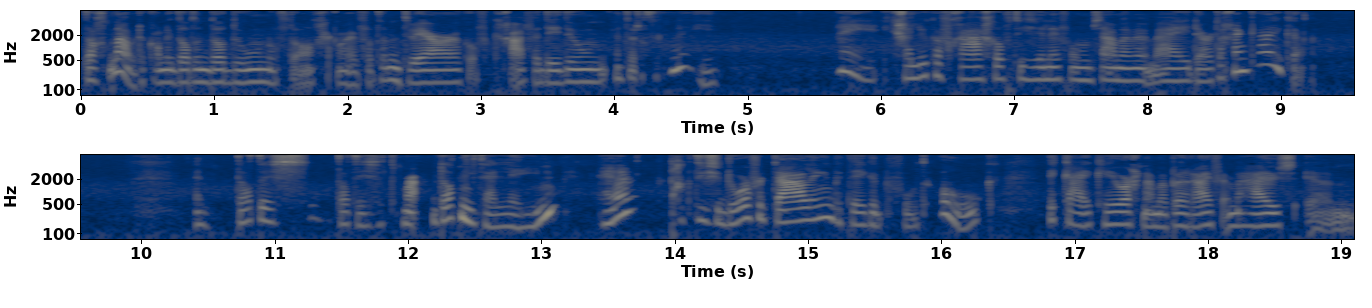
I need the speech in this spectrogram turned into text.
dacht, nou, dan kan ik dat en dat doen. Of dan ga ik nog even wat aan het werk. Of ik ga even dit doen. En toen dacht ik, nee. Nee, ik ga Luca vragen of hij zin heeft om samen met mij daar te gaan kijken. En dat is, dat is het. Maar dat niet alleen. Hè? Praktische doorvertaling betekent bijvoorbeeld ook... Ik kijk heel erg naar mijn bedrijf en mijn huis. Um,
